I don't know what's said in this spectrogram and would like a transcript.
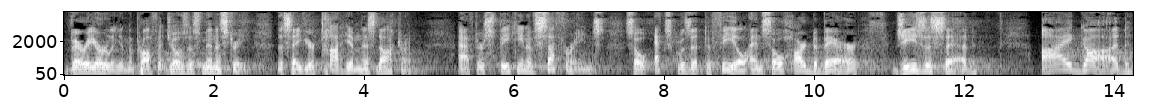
Very early in the prophet Joseph's ministry, the Savior taught him this doctrine after speaking of sufferings so exquisite to feel and so hard to bear, Jesus said, I, God,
